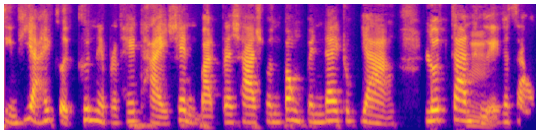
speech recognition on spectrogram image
สิ่งที่อยากให้เกิดขึ้นในประเทศไทย เช่น บัตรประชาชนต้องเป็นได้ทุกอย่าง ลดการถือเอกสาร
